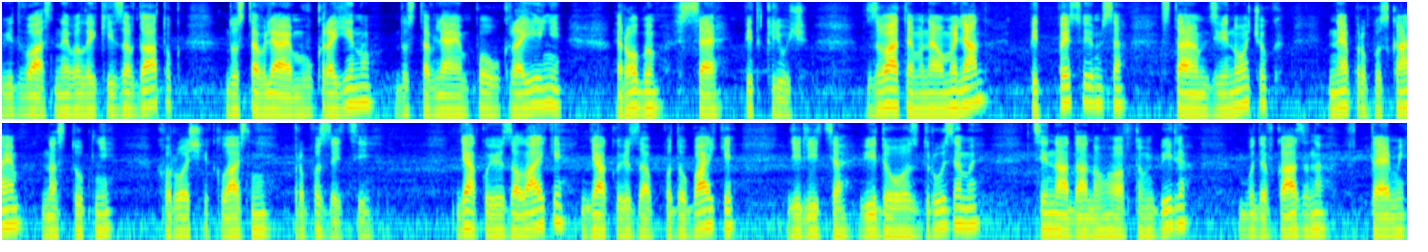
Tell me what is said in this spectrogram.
Від вас невеликий завдаток. Доставляємо в Україну, доставляємо по Україні, робимо все під ключ. Звати мене Омелян, підписуємося, ставимо дзвіночок, не пропускаємо наступні хороші, класні пропозиції. Дякую за лайки, дякую за вподобайки. Діліться відео з друзями. Ціна даного автомобіля буде вказана в темі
